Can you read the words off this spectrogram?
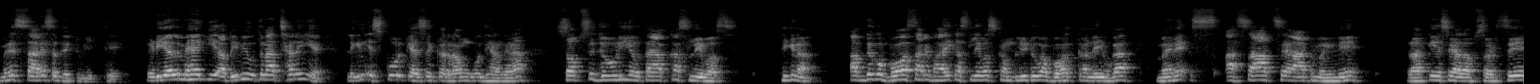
मेरे सारे सब्जेक्ट वीक थे। रियल में है कि अभी भी उतना अच्छा नहीं है, लेकिन स्कोर कैसे कर रहा हूँ वो ध्यान देना। सबसे ज़रूरी होता है आपका सिलेबस ठीक है ना? अब देखो, बहुत सारे भाई का सिलेबस कंप्लीट होगा, बहुत का नहीं होगा। मैंने सात से आठ महीने राकेश यादव सर से,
